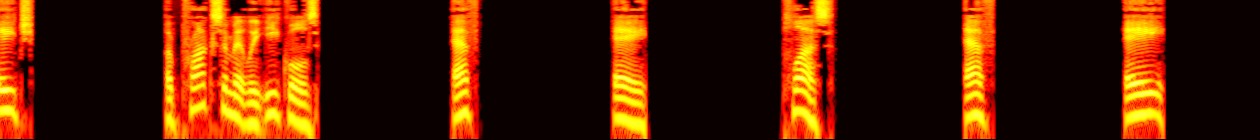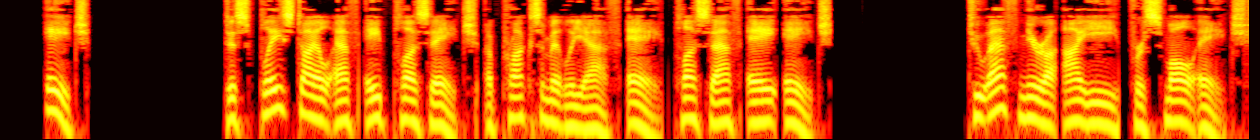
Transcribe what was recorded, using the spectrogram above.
h approximately equals f a plus f a h display style f a plus h approximately f a plus f a h to f near a i.e. for small h.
